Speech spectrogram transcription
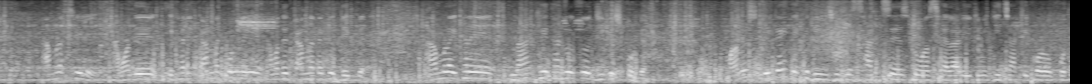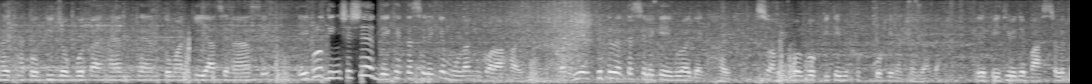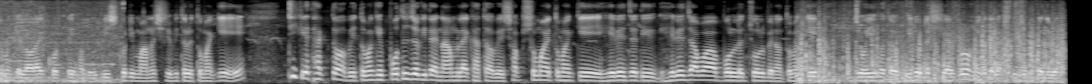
আমরা ছেলে, আমাদের এখানে কান্না করলে আমাদের কান্নাটা কেউ দেখবে না। আমরা এখানে না খেয়ে থাকলেও কেউ জিজ্ঞেস করবেন মানুষ এটাই দেখে দিন শেষে সাকসেস তোমার স্যালারি তুমি কি চাকরি করো, কোথায় থাকো, কি যোগ্যতা, হ্যান ঠ্যান তোমার কি আছে, না আছে এইগুলো দিন শেষে দেখে একটা ছেলেকে মূল্যায়ন করা হয়। বা বিয়ের ক্ষেত্রেও একটা ছেলেকে এগুলোই দেখা হয়। সো আমি বলব, পৃথিবী খুব কঠিন একটা জায়গা। এই পৃথিবীতে বাস চলে তোমাকে লড়াই করতে হবে। বিশ কোটি মানুষের ভিতরে তোমাকে টিকে থাকতে হবে, তোমাকে প্রতিযোগিতায় নাম লেখাতে হবে। সব সময় তোমাকে হেরে যেতে, হেরে যাওয়া বললে চলবে না। তোমাকে জয়ী হতে হবে। ভিডিওটা শেয়ার করে অনেকে দেখার সুযোগ করে দেবেন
